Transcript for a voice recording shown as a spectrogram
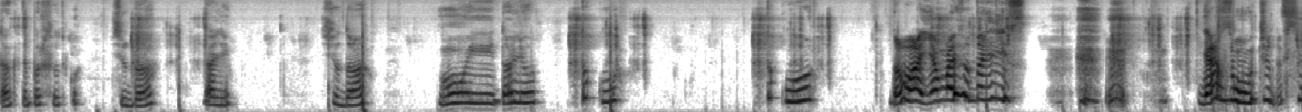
Так, тепер швидко. Сюди. Далі. Сюди. Ну і далі от таку. Таку. Давай, я майже доліз. Я змучився.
